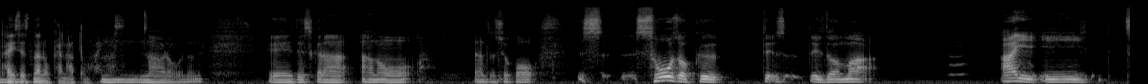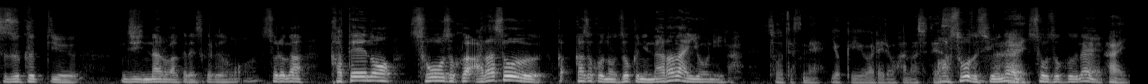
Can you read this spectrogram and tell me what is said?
大切なのかなと思います。なるほどね、えー、ですからあのなんでしょうこう相続っていうとまあ愛続くっていう字になるわけですけれどもそれが家庭の相続争う家族の族にならないように。そうですね。よく言われるお話です。あそうですよね、はい。相続ね、はい。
